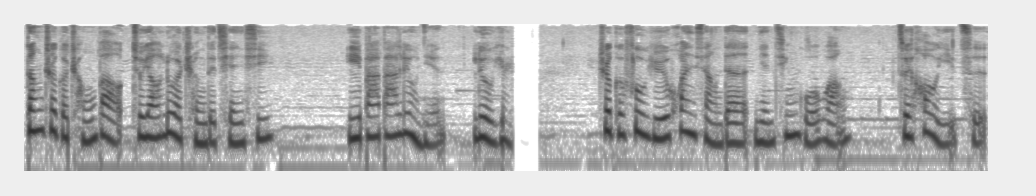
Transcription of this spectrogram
当这个城堡就要落成的前夕，一八八六年六月，这个富于幻想的年轻国王。最后一次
